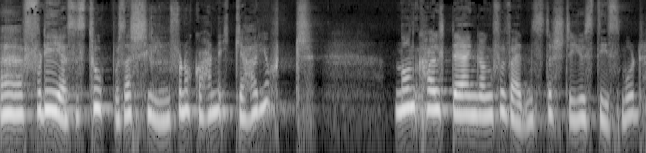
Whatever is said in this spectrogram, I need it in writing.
Eh, fordi Jesus tok på seg skylden for noe han ikke har gjort. Noen kalte det en gang for verdens største justismord.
